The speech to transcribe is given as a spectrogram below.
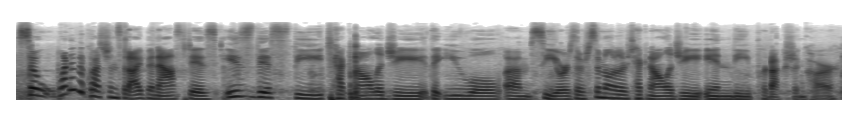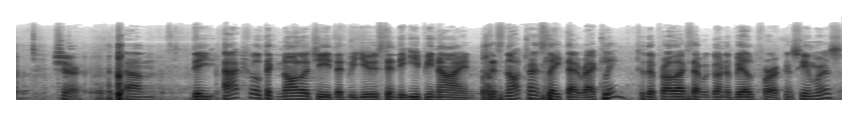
So one of the questions that I've been asked is, is this the technology that you will um, see, or is there similar technology in the production car? Sure. Um, the actual technology that we used in the EP9 does not translate directly to the products that we're going to build for our consumers,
